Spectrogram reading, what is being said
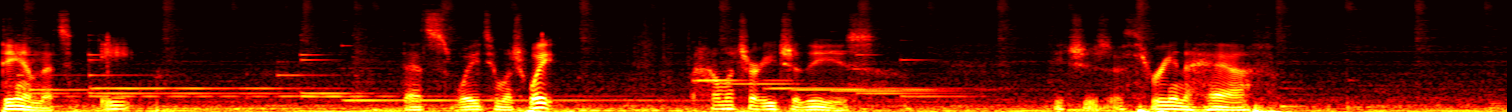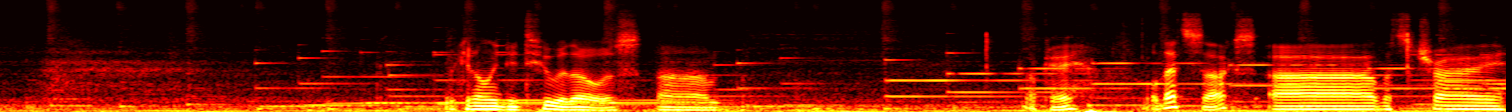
damn, that's 8. That's way too much. Wait, how much are each of these? Each is a three and a half. We can only do two of those. Um, Okay. Well, that sucks. Uh, let's try...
